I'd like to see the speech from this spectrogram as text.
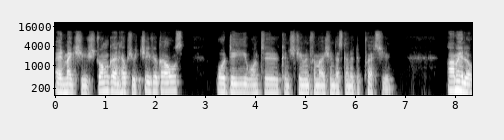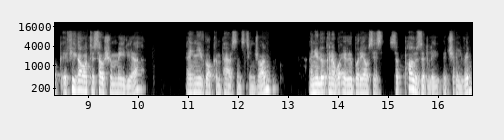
and makes you stronger and helps you achieve your goals? or do you want to consume information that's going to depress you? I mean, look, if you go onto social media and you've got comparison syndrome and you're looking at what everybody else is supposedly achieving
